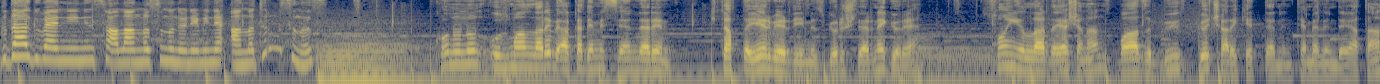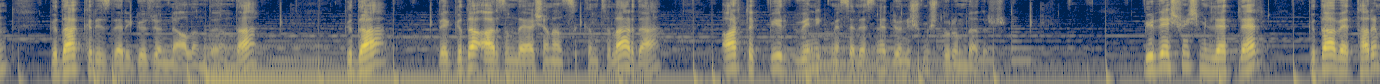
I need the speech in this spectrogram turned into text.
gıda güvenliğinin sağlanmasının önemini anlatır mısınız? Konunun uzmanları ve akademisyenlerin kitapta yer verdiğimiz görüşlerine göre son yıllarda yaşanan bazı büyük göç hareketlerinin temelinde yatan gıda krizleri göz önüne alındığında gıda ve gıda arzında yaşanan sıkıntılar da artık bir güvenlik meselesine dönüşmüş durumdadır. Birleşmiş Milletler Gıda ve Tarım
